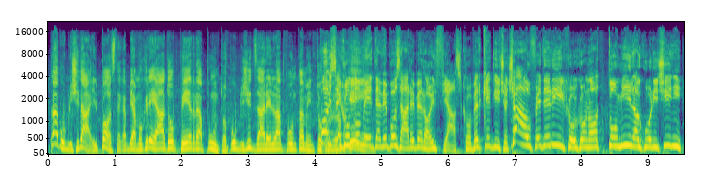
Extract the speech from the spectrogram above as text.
la pubblicità, il post che abbiamo creato per appunto pubblicizzare l'appuntamento Poi con secondo Game. me deve posare però il fiasco perché dice ciao Federico con 8000 cuoricini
